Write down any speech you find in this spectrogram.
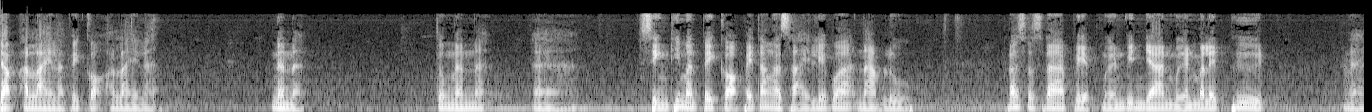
จับอะไรล่ะ ไปเกาะอะไรล่ะ นั่นน่ะ ตรงนั้นน่ะ อ่า สิ่งที่มันไปเกาะไปตั้งอาศัยเรียกว่านามรูป พระศาสดาเปรียบเหมือนวิญญาณเหมือนเมล็ดพืชนะ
